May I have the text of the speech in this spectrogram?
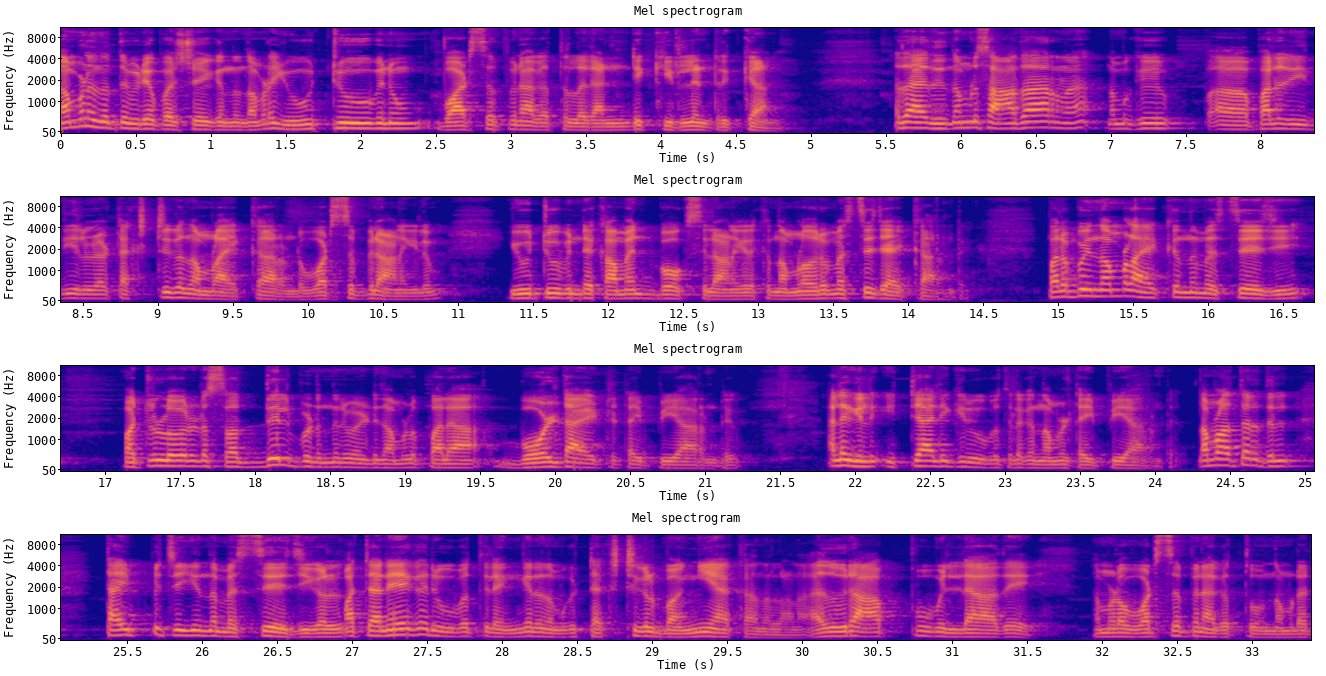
നമ്മൾ ഇന്നത്തെ വീഡിയോ പരിശോധിക്കുന്നത് നമ്മുടെ യൂട്യൂബിനും വാട്സപ്പിനകത്തുള്ള രണ്ട് കില്ലൻ ട്രിക്കാണ് അതായത് നമ്മൾ സാധാരണ നമുക്ക് പല രീതിയിലുള്ള ടെക്സ്റ്റുകൾ നമ്മൾ അയക്കാറുണ്ട്. വാട്സപ്പിലാണെങ്കിലും യൂട്യൂബിന്റെ കമന്റ് ബോക്സിലാണെങ്കിലൊക്കെ നമ്മൾ ഓരോ മെസ്സേജ് അയക്കാറുണ്ട്. പലപ്പോഴും നമ്മൾ അയക്കുന്ന മെസ്സേജ് മറ്റുള്ളവരുടെ ശ്രദ്ധയിൽപ്പെടുന്നതിന് വേണ്ടി നമ്മൾ പല ബോൾഡായിട്ട് ടൈപ്പ് ചെയ്യാറുണ്ട്. അല്ലെങ്കിൽ ഇറ്റാലിക് രൂപത്തിലൊക്കെ നമ്മൾ ടൈപ്പ് ചെയ്യാറുണ്ട്. നമ്മൾ അത്തരത്തിൽ ടൈപ്പ് ചെയ്യുന്ന മെസ്സേജുകൾ മറ്റനേക രൂപത്തിൽ എങ്ങനെ നമുക്ക് ടെക്സ്റ്റുകൾ ഭംഗിയാക്കുക എന്നുള്ളതാണ് അതായത് ഒരു ആപ്പുമില്ലാതെ നമ്മുടെ വാട്സപ്പിനകത്തും നമ്മുടെ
